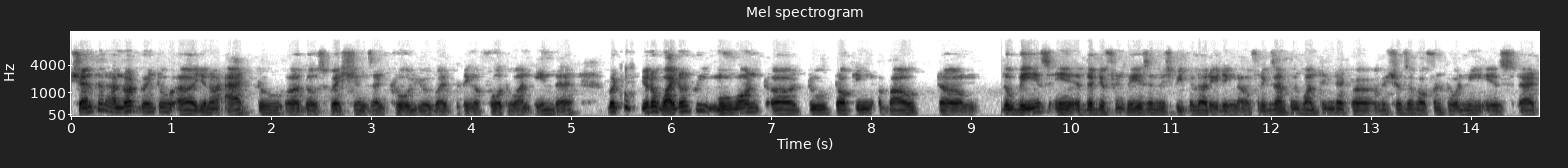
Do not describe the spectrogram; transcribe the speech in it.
Shantanu, I'm not going to, uh, you know, add to uh, those questions and troll you by putting a fourth one in there. But you know, why don't we move on uh, to talking about um, the ways, in, the different ways in which people are reading now. For example, one thing that publishers have often told me is that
